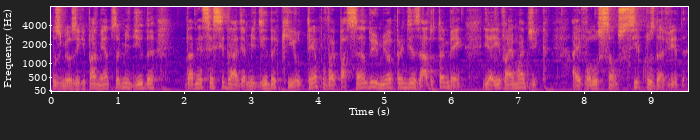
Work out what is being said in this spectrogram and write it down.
os meus equipamentos à medida da necessidade, à medida que o tempo vai passando e o meu aprendizado também. E aí vai uma dica: a evolução, ciclos da vida.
